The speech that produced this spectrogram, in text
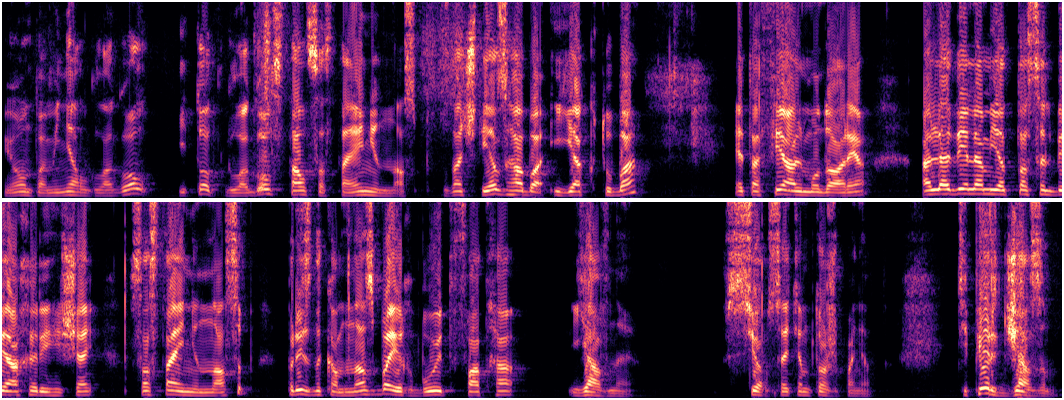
И он поменял глагол, и тот глагол стал состоянием насп. Значит, язгаба и яктуба – это фиаль мударя. Аллади лям яттасаль би Состояние насып. Признаком насба их будет фатха явная. Все, с этим тоже понятно. Теперь джазм.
